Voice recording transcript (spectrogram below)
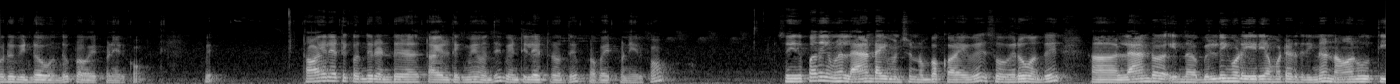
ஒரு விண்டோ வந்து ப்ரொவைட் பண்ணியிருக்கோம். டாய்லெட்டுக்கு வந்து ரெண்டு டாய்லெட்டுக்குமே வந்து வென்டிலேட்டர் வந்து ப்ரொவைட் பண்ணியிருக்கோம். ஸோ இது பார்த்தீங்கன்னா லேண்ட் டைமென்ஷன் ரொம்ப குறைவு. ஸோ வெறும் வந்து லேண்டோ இந்த பில்டிங்கோட ஏரியா மட்டும் எடுத்துட்டிங்கன்னா நானூற்றி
